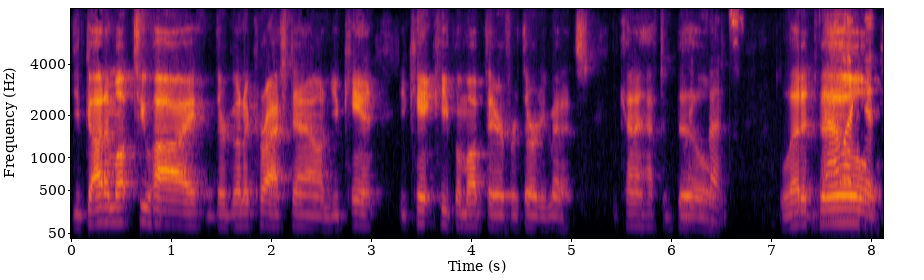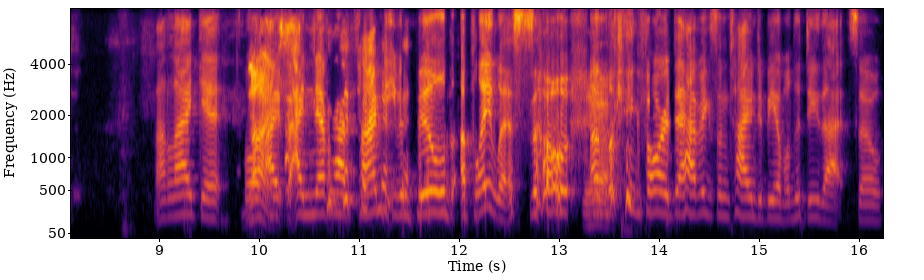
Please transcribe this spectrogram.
you've got them up too high, they're going to crash down. You can't you can't keep them up there for 30 minutes. You kind of have to build. Let it build. Like it. I like it. Well, nice. I, I never have time to even build a playlist. So yeah. I'm looking forward to having some time to be able to do that. So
